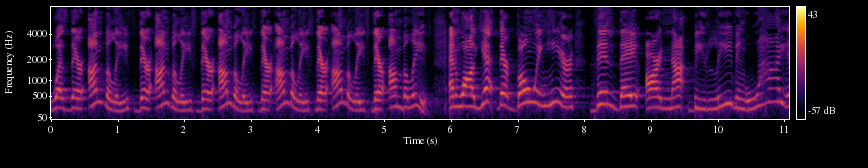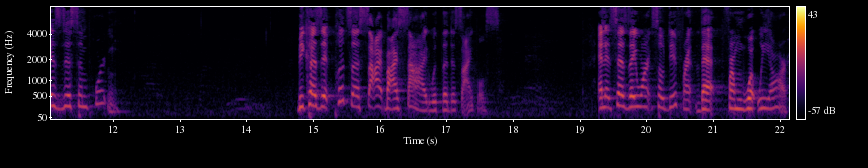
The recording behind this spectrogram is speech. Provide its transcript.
was their unbelief, their unbelief, their unbelief, their unbelief, their unbelief, their unbelief. And while yet they're going here, then they are not believing. Why is this important? Because it puts us side by side with the disciples. And it says they weren't so different that from what we are.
